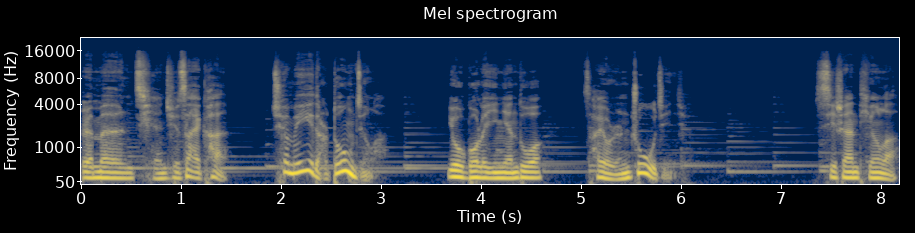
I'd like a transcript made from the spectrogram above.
人们前去再看，却没一点动静了。又过了一年多，才有人住进去。西山听了，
